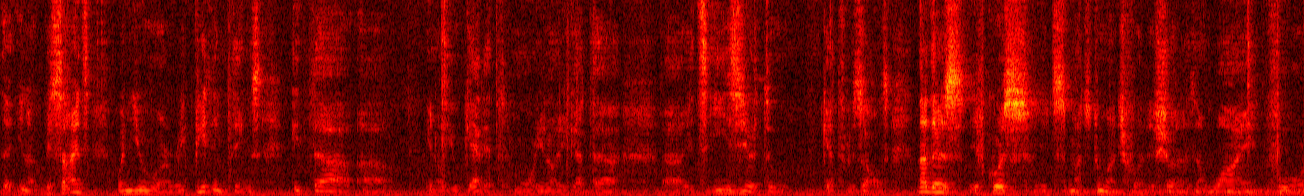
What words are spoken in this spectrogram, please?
the, you know besides when you are repeating things, it uh, uh, you know you get it more. You know you get uh, it's easier to get results. Now there's of course it's much too much for the show. There's no why for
